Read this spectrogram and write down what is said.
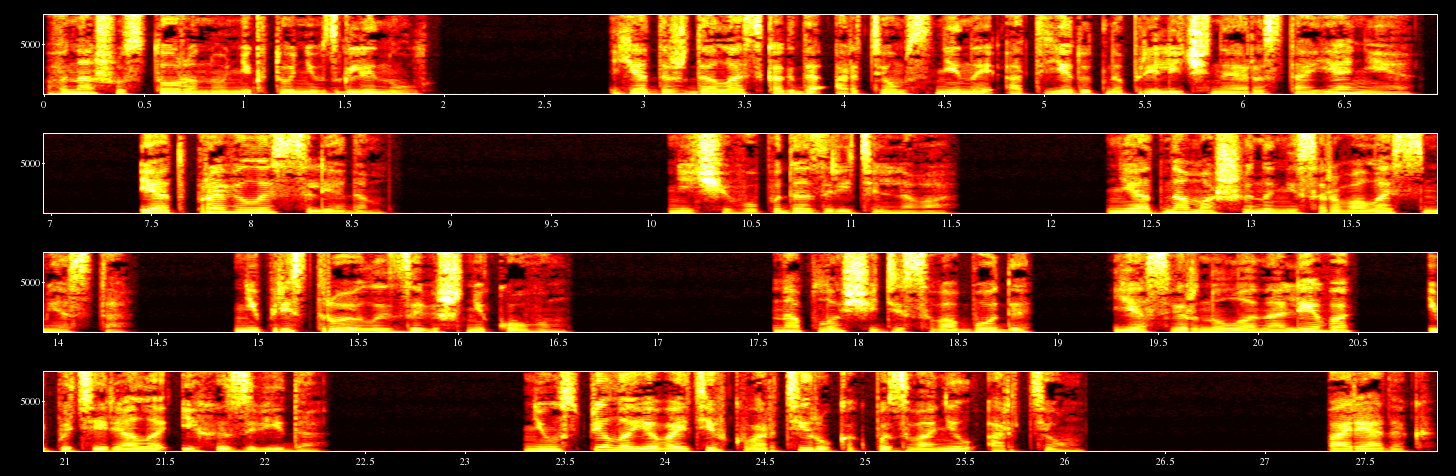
В нашу сторону никто не взглянул. Я дождалась, когда Артём с Ниной отъедут на приличное расстояние, и отправилась следом. Ничего подозрительного. Ни одна машина не сорвалась с места, не пристроилась за Вишняковым. На площади Свободы я свернула налево и потеряла их из вида. Не успела я войти в квартиру, как позвонил Артём. Порядок.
